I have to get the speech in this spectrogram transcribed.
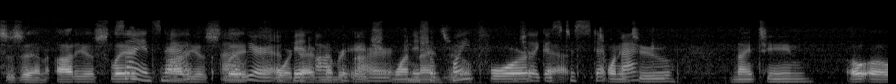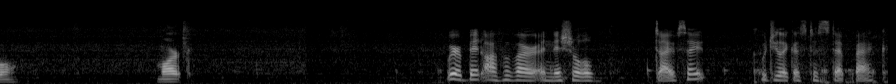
This is an audio slate. Science nav. Audio Uh, slate we are a for bit dive off number of our initial point. H1904 Would you like us to step back? 22 1900, mark. We're a bit off of our initial dive site. Would you like us to step back?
